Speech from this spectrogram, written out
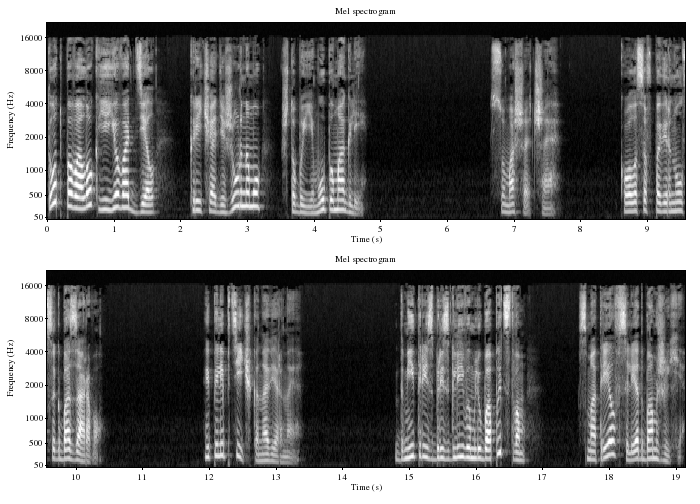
Тот поволок ее в отдел, крича дежурному, чтобы ему помогли. Сумасшедшая. Колосов повернулся к Базарову. Эпилептичка, наверное. Дмитрий с брезгливым любопытством смотрел вслед бомжихе.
